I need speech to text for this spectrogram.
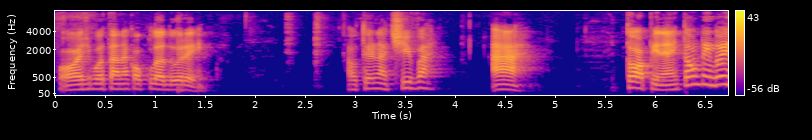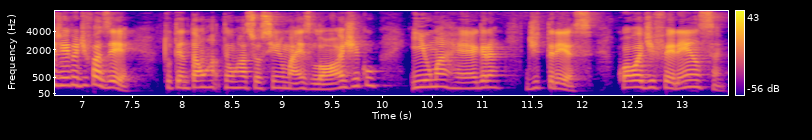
Pode botar na calculadora aí. Alternativa A. Top, né? Então tem dois jeitos de fazer tu tentar um, ter um raciocínio mais lógico e uma regra de três. Qual a diferença?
